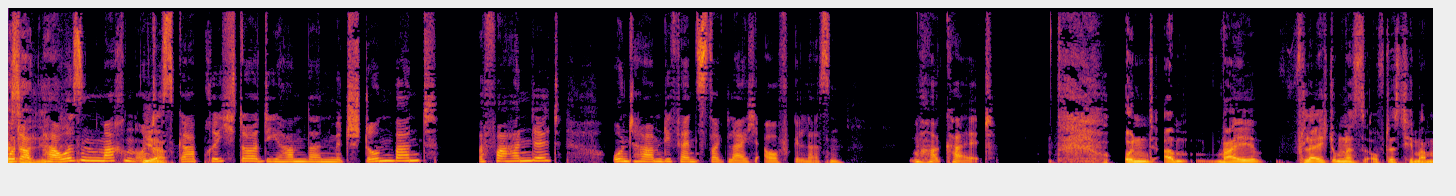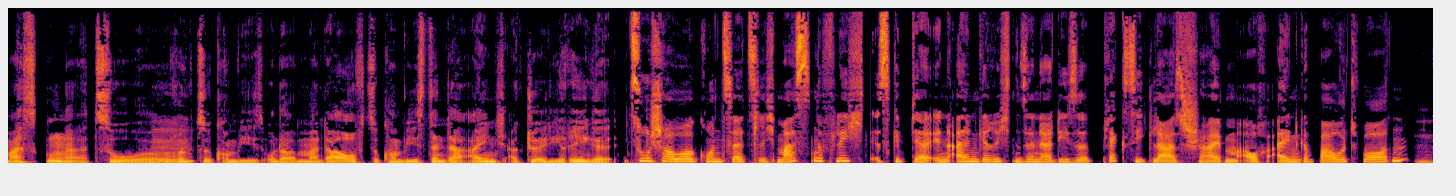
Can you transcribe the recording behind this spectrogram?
Oder Pausen machen und es gab Richter, die haben dann mit Stirnband verhandelt und haben die Fenster gleich aufgelassen. War kalt. Und ähm, weil, vielleicht um das auf das Thema Masken äh, zurückzukommen, mhm. wie oder mal darauf zu kommen, wie ist denn da eigentlich aktuell die Regel? Zuschauer grundsätzlich Maskenpflicht. Es gibt ja in allen Gerichten sind ja diese Plexiglasscheiben auch eingebaut worden. Mhm.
